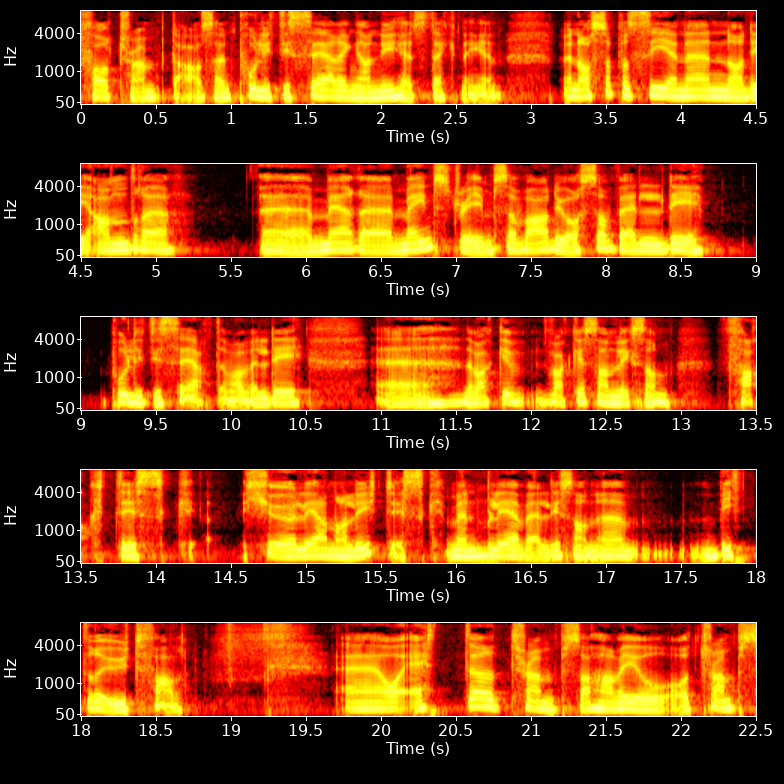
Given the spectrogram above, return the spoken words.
for Trump. Da. Altså en politisering av nyhetsdekningen. Men også på CNN og de andre mer mainstream så var det jo også veldig politisert. Det var veldig eh, det, var ikke, var ikke sånn liksom faktisk kjølig analytisk, men ble veldig sånne bitre utfall. Eh, og etter Trump så har vi jo Og Trumps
